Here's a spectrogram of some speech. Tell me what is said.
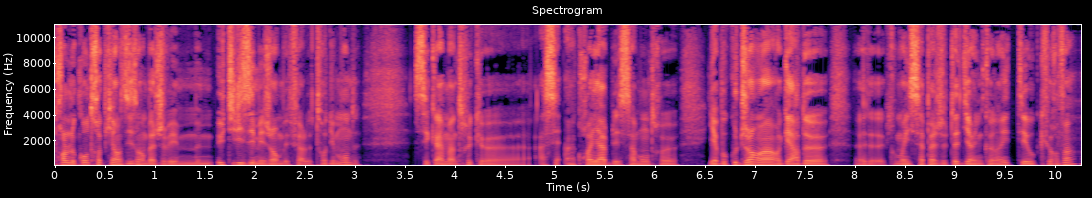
prendre le contre-pied en se disant, bah, je vais utiliser mes jambes et faire le tour du monde, c'est quand même un truc euh, assez incroyable. Et ça montre. euh, Il y a beaucoup de gens, hein, regarde, euh, comment il s'appelle Je vais peut-être dire une connerie, Théo Curvin,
